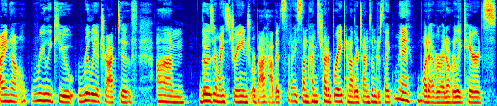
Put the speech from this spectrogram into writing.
I know, really cute, really attractive. Um, those are my strange or bad habits that I sometimes try to break, and other times I'm just like, meh, whatever. I don't really care. It's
